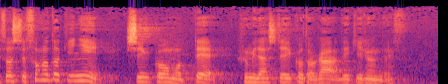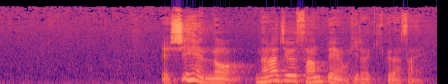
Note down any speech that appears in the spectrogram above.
そしてその時に信仰を持って踏み出していくことができるんです。詩篇の73編を開きください。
